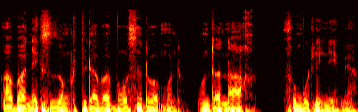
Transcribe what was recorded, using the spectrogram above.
aber nächste Saison spielt er bei Borussia Dortmund und danach vermutlich nicht mehr.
